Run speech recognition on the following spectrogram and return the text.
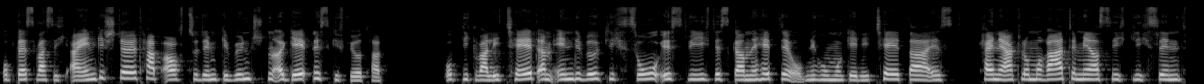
ob das, was ich eingestellt habe, auch zu dem gewünschten Ergebnis geführt hat. ob die Qualität am Ende wirklich so ist, wie ich das gerne hätte, ob eine Homogenität da ist, keine Agglomerate mehr ersichtlich sind.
